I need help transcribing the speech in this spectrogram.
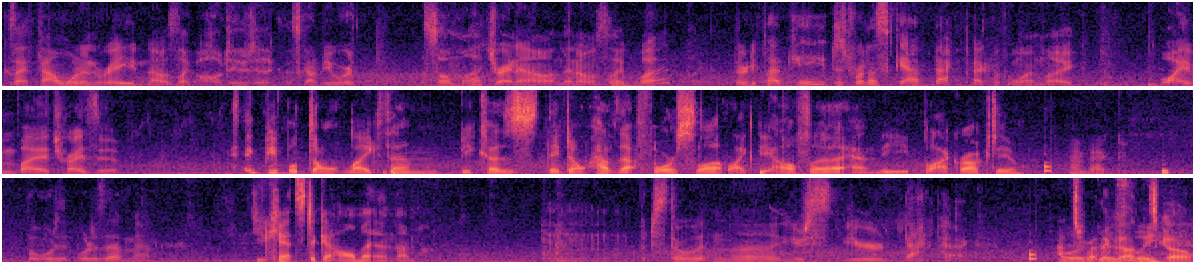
Cause I found one in raid and I was like, oh dude, like it's gotta be worth so much right now. And then I was like, what? Like 35k? Just run a scav backpack with one. Like, why even buy a tri zip? I think people don't like them because they don't have that four slot like the Alpha and the BlackRock do. I'm back. But what, is, what does that matter? You can't stick a helmet in them. Mm, but just throw it in the, your s- your backpack. That's Or where the guns go.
